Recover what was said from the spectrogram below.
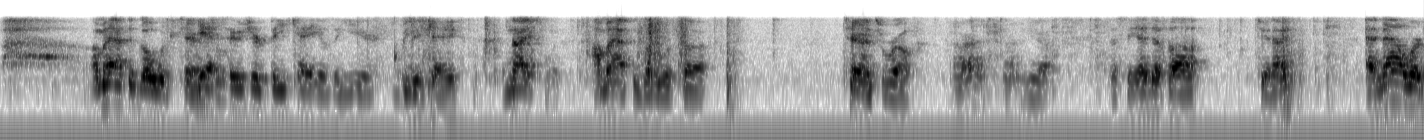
I'm gonna have to go with Taryn. Yes, who's your BK of the year? BK. Nice one. I'm gonna have to go with uh, Taryn Terrell. All right. All right. Yeah. That's the end of uh, TNA. And now we're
